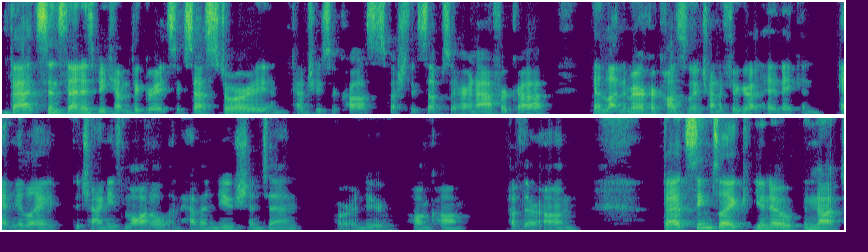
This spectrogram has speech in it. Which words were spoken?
that since then has become the great success story, and countries across, especially sub-Saharan Africa and Latin America, constantly trying to figure out how they can emulate the Chinese model and have a new Shenzhen or a new Hong Kong of their own. That seems like you know not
